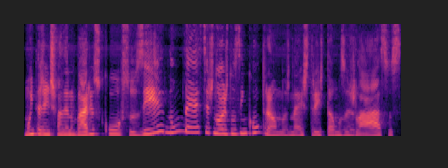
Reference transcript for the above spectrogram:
muita gente fazendo vários cursos, e num desses nós nos encontramos, né, estreitamos os laços,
